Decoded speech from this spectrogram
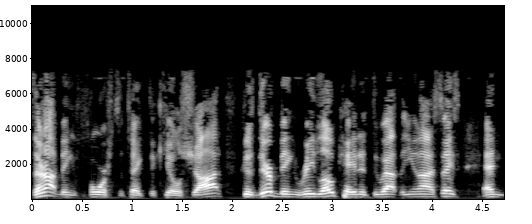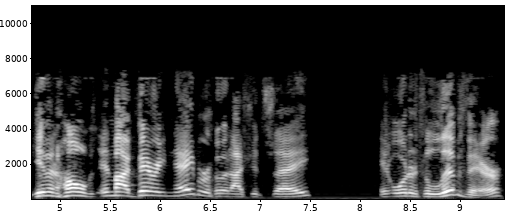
They're not being forced to take the kill shot because they're being relocated throughout the United States and given homes in my very neighborhood, I should say, in order to live there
